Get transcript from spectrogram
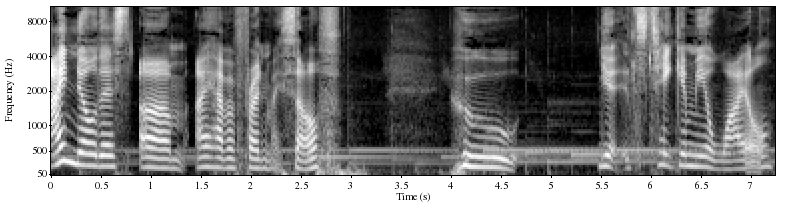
I know this. Um, I have a friend myself who, yeah, it's taken me a while.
